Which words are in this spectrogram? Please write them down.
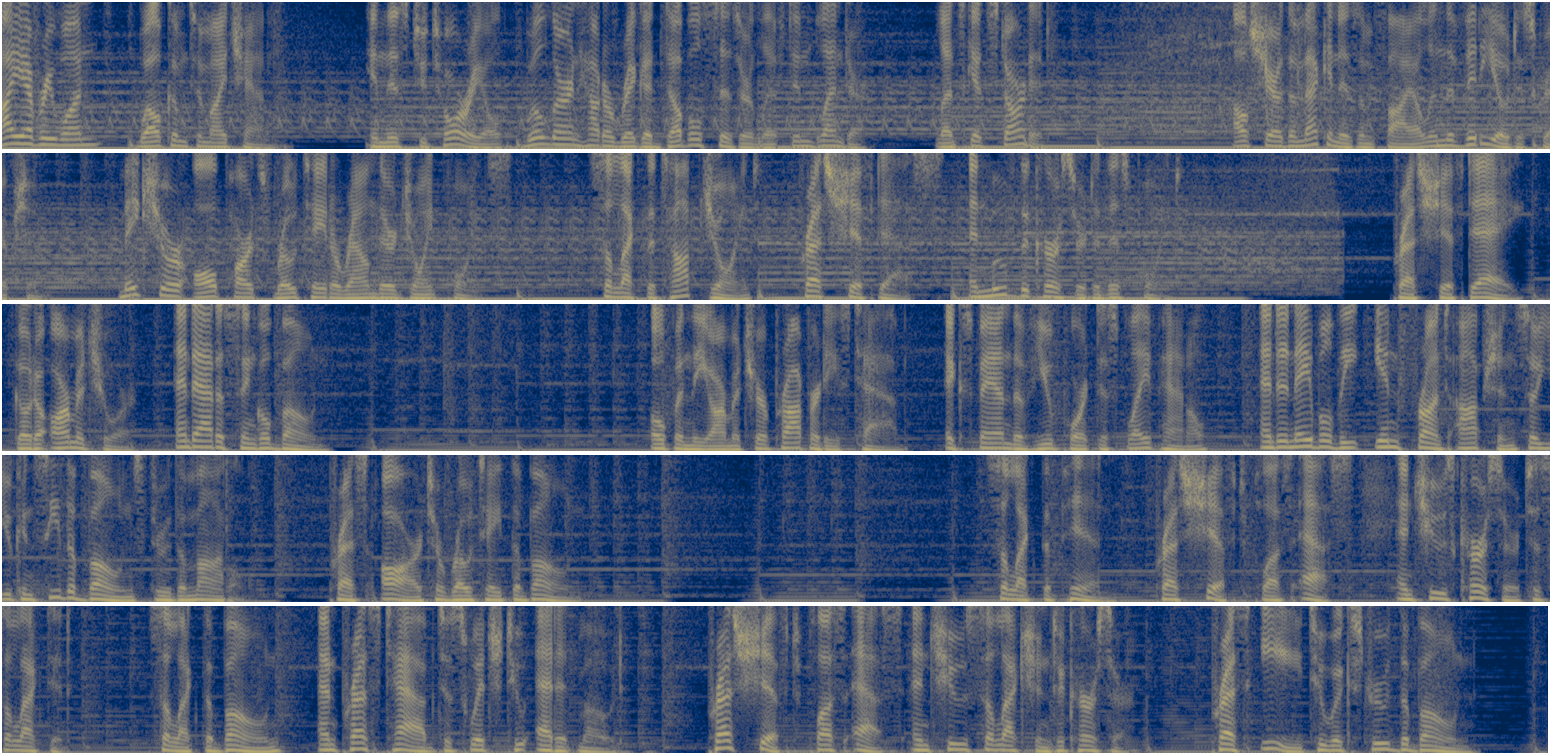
Hi everyone, welcome to my channel. In this tutorial, we'll learn how to rig a double scissor lift in Blender. Let's get started. I'll share the mechanism file in the video description. Make sure all parts rotate around their joint points. Select the top joint, press Shift-S, and move the cursor to this point. Press Shift-A, go to Armature, and add a single bone. Open the Armature Properties tab, expand the Viewport display panel, and enable the In Front option so you can see the bones through the model. Press R to rotate the bone. Select the pin, press Shift plus S, and choose Cursor to Selected. Select the bone, and press Tab to switch to Edit mode. Press Shift plus S and choose Selection to Cursor. Press E to extrude the bone.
